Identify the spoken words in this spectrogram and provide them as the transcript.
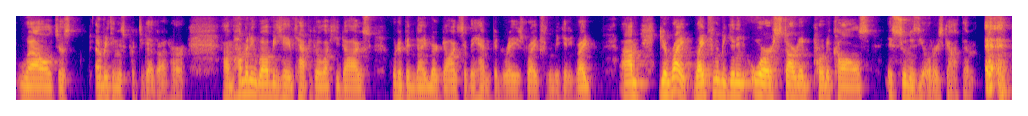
well, just everything is put together on her. Um, how many well behaved, happy go lucky dogs would have been nightmare dogs if they hadn't been raised right from the beginning, right? Um, you're right, right from the beginning, or started protocols as soon as the owners got them.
